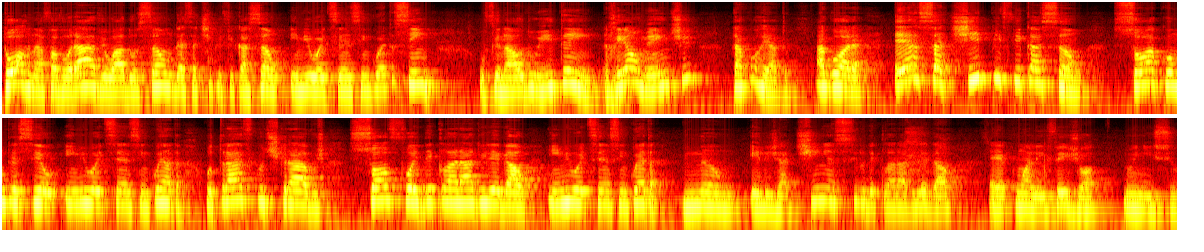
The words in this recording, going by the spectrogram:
torna favorável a adoção dessa tipificação em 1850? Sim. O final do item realmente está correto. Agora, essa tipificação só aconteceu em 1850, o tráfico de escravos só foi declarado ilegal em 1850? Não, ele já tinha sido declarado ilegal é, com a Lei Feijó no início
